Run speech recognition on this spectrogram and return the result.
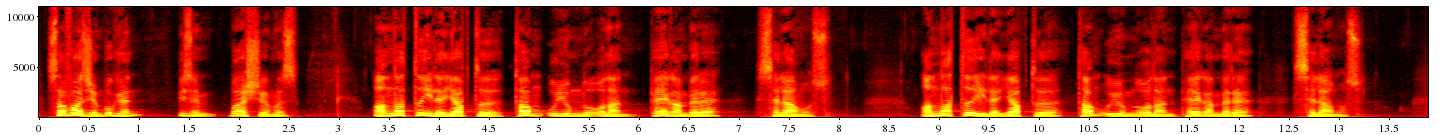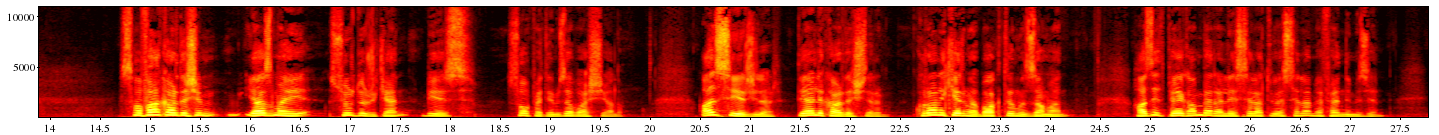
Safacığım bugün bizim başlığımız anlattığı ile yaptığı tam uyumlu olan peygambere selam olsun. Anlattığı ile yaptığı tam uyumlu olan peygambere selam olsun. Safa kardeşim yazmayı sürdürürken biz sohbetimize başlayalım. Aziz seyirciler, değerli kardeşlerim, Kur'an-ı Kerim'e baktığımız zaman Hazreti Peygamber aleyhissalatü vesselam Efendimizin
